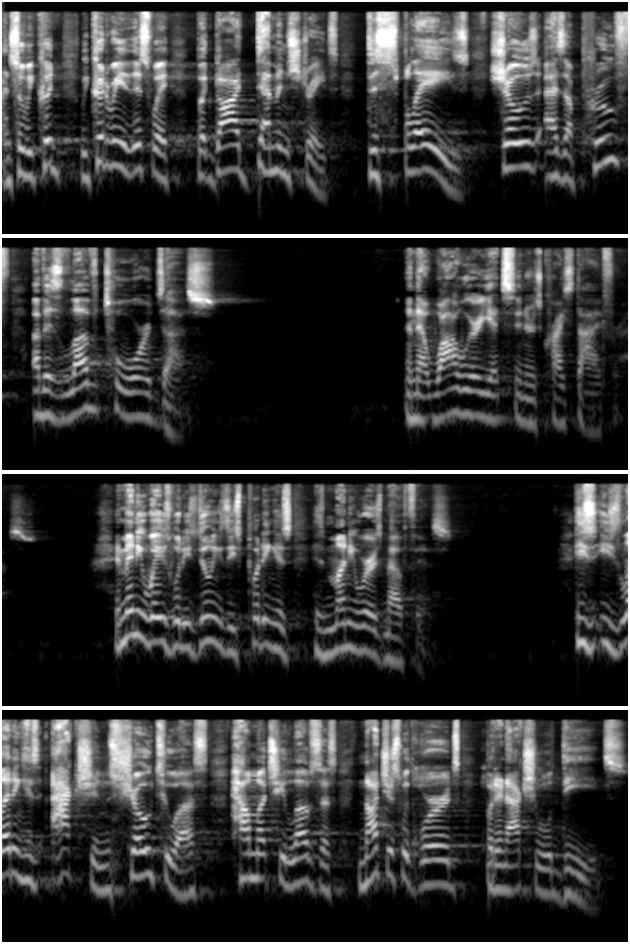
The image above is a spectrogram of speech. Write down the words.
And so we could, we could read it this way, but God demonstrates, displays, shows as a proof of his love towards us. And that while we're yet sinners, Christ died for us. In many ways, what he's doing is he's putting his, his money where his mouth is. He's, he's letting his actions show to us how much he loves us, not just with words, but in actual deeds.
